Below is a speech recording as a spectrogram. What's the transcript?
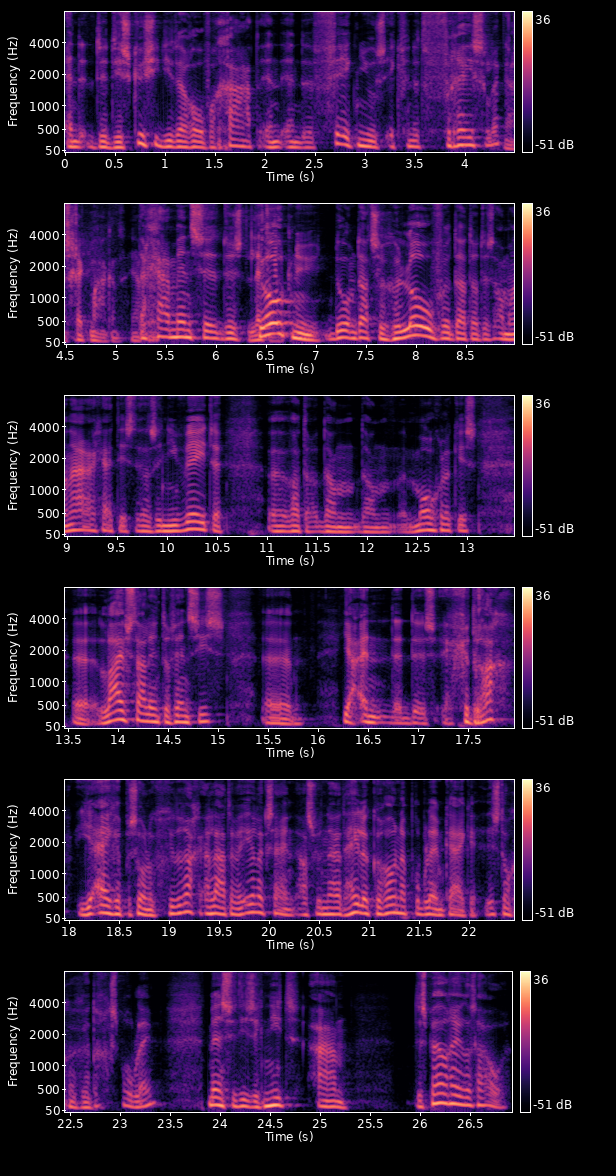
En de, de, discussie die daarover gaat en, en de fake news, ik vind het vreselijk. Ja, schekmakend. Ja. Daar gaan mensen dus Letterlijk. dood nu, door omdat ze geloven dat er dus allemaal narigheid is, dat ze niet weten uh, wat er dan, dan mogelijk is. lifestyle interventies. Ja, en dus gedrag, je eigen persoonlijke gedrag. En laten we eerlijk zijn, als we naar het hele coronaprobleem kijken, het is toch een gedragsprobleem. Mensen die zich niet aan de spelregels houden.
